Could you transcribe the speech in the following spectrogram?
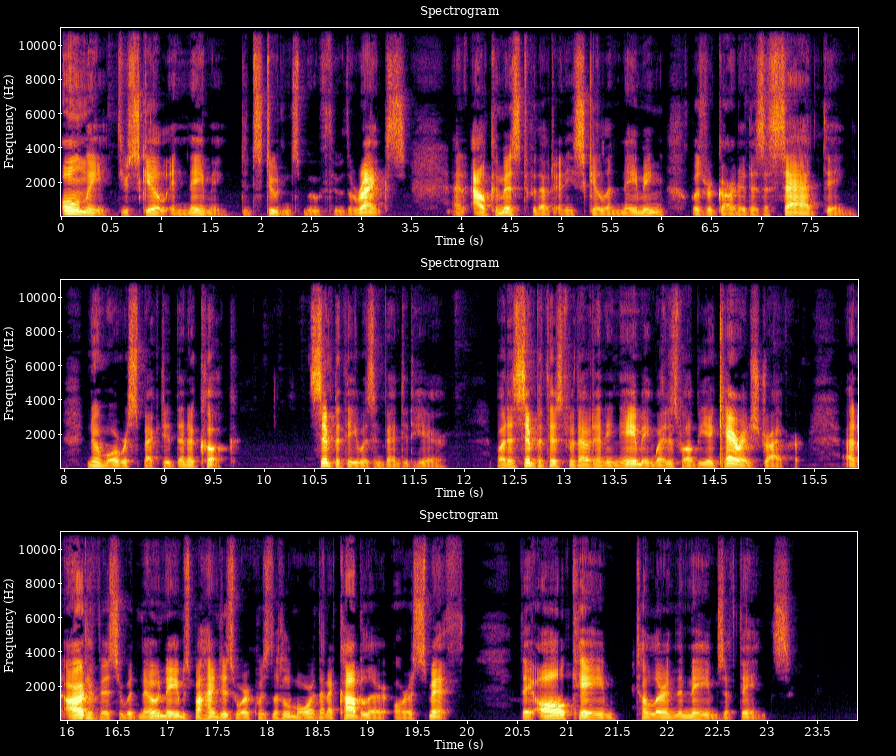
Only through skill in naming did students move through the ranks. An alchemist without any skill in naming was regarded as a sad thing, no more respected than a cook. Sympathy was invented here, but a sympathist without any naming might as well be a carriage driver. An artificer with no names behind his work was little more than a cobbler or a smith. They all came to learn the names of things.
